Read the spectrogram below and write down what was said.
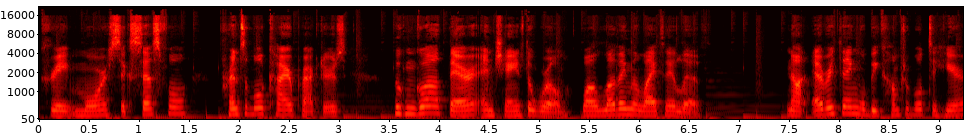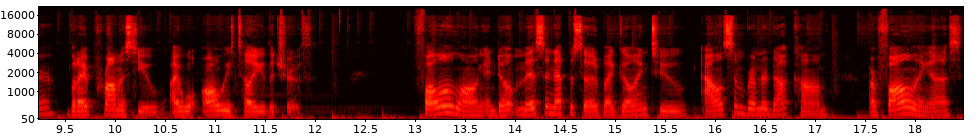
create more successful, principled chiropractors who can go out there and change the world while loving the life they live. Not everything will be comfortable to hear, but I promise you, I will always tell you the truth. Follow along and don't miss an episode by going to AlisonBremner.com or following us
